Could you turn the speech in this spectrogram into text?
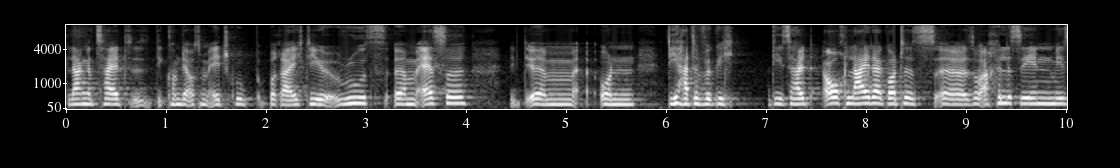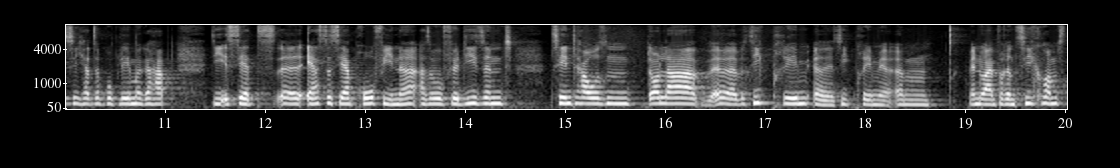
lange Zeit. Die kommt ja aus dem Age Group Bereich, die Ruth ähm, Essel. Ähm, und die hatte wirklich die ist halt auch leider Gottes äh, so Achillessehnenmäßig hat sie Probleme gehabt. Die ist jetzt äh, erstes Jahr Profi, ne? Also für die sind 10.000 Dollar äh, Siegprämie, äh, Siegprämie ähm, wenn du einfach ins Ziel kommst,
